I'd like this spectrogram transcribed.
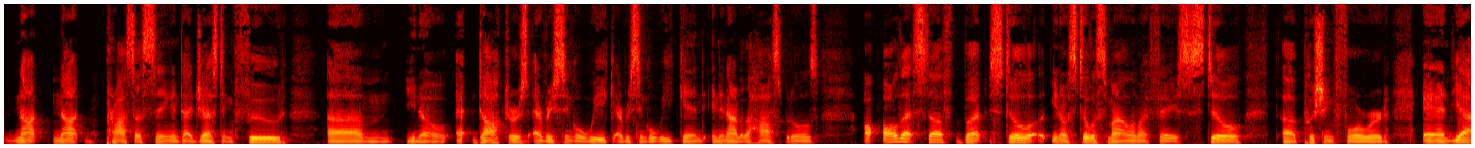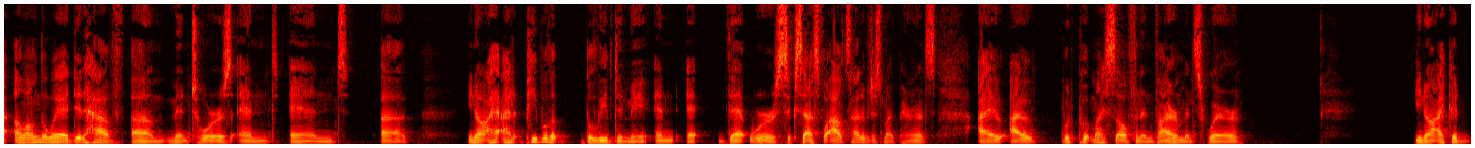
not, not processing and digesting food. Um, you know, doctors every single week, every single weekend, in and out of the hospitals all that stuff, but still, you know, still a smile on my face, still uh, pushing forward. And yeah, along the way, I did have um, mentors and and uh, you know, I had people that believed in me and that were successful outside of just my parents. I I would put myself in environments where, you know, I could.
